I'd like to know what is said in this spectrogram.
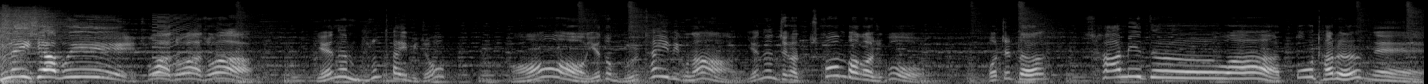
글레이시아 V 좋아 좋아 좋아. 얘는 무슨 타입이죠? 어 얘도 물 타입이구나. 얘는 제가 처음 봐가지고. 어쨌든 샤미드와 또 다른 네,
